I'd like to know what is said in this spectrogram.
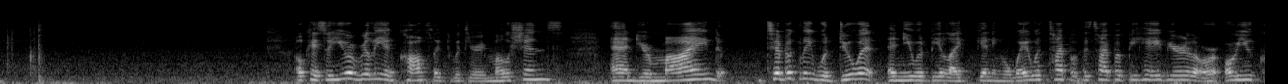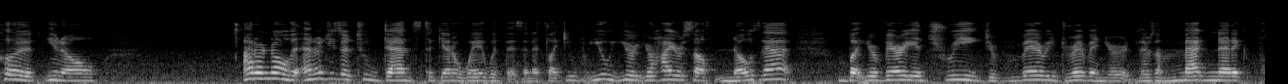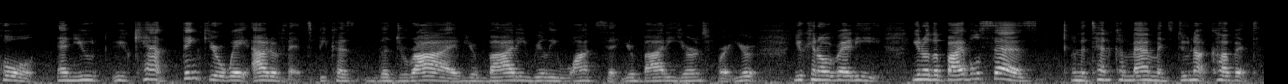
Okay, so you are really in conflict with your emotions and your mind typically would do it and you would be like getting away with type of this type of behavior or or you could, you know, I don't know, the energies are too dense to get away with this and it's like you you your your higher self knows that but you're very intrigued you're very driven you're there's a magnetic pull and you you can't think your way out of it because the drive your body really wants it your body yearns for it. You're you can already you know the bible says in the 10 commandments do not covet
